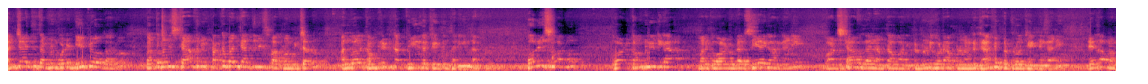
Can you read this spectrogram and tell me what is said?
పంచాయతీ తరఫున కూడా డిపిఓ గారు కొంతమంది స్టాఫ్ని పక్క పంచాయతీ నుంచి మాకు పంపించారు. అందువల్ల కంప్లీట్గా క్లీన్గా చేయడం జరిగింది అక్కడ పోలీసు వారు వాడు కంప్లీట్గా మనకి వాళ్ళు సిఐ గారు కానీ వాడి స్టాఫ్ కానీ అంతా వారు ఇక్కడ నుండి కూడా అప్పుడు మనకి ట్రాఫిక్ కంట్రోల్ చేయడం కానీ లేదా మన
